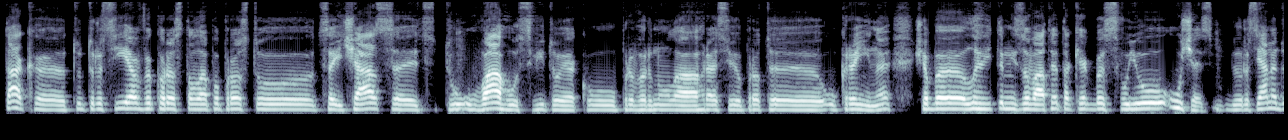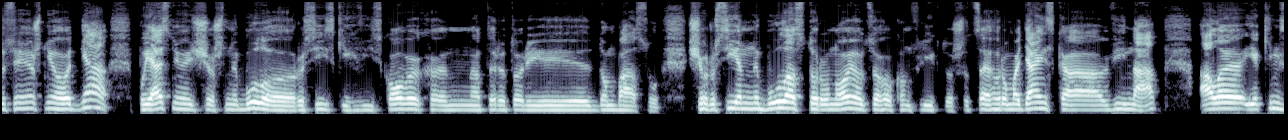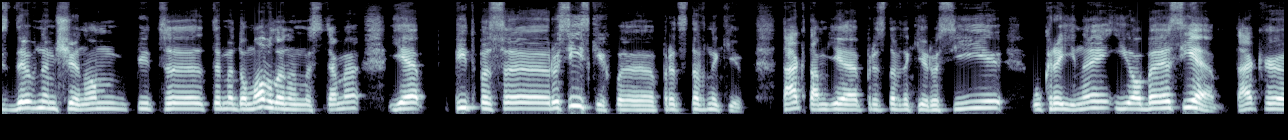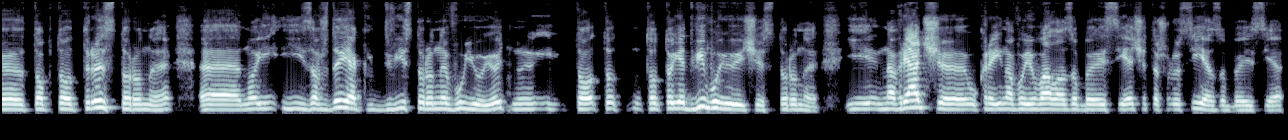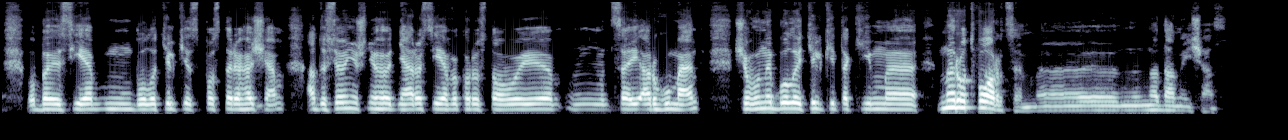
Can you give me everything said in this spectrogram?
Так, е, тут Росія використала попросту цей час, е, ту увагу світу, яку привернула агресію проти України, щоб легітимізувати так, якби свою участь. Росіяни до сьогоднішнього дня пояснюють, що ж не було російських військових е, на території Донбасу, що Росія не була стороною цього конфлікту, що це громадянська війна, але якимсь дивним чином під е, тими домовленостями є підпис е, російських е, представників. Так, там є представники Росії, України і ОБСЄ. Так, е, тобто три сторони. Е, Ну і, і завжди, як дві сторони воюють, ну і то, то, то, то є дві воюючі сторони. І навряд чи Україна воювала з ОБСЄ, чи теж Росія з ОБСЄ. ОБСЄ було тільки спостерігачем. А до сьогоднішнього дня Росія використовує цей аргумент, що вони були тільки таким е, миротворцем на даний час.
